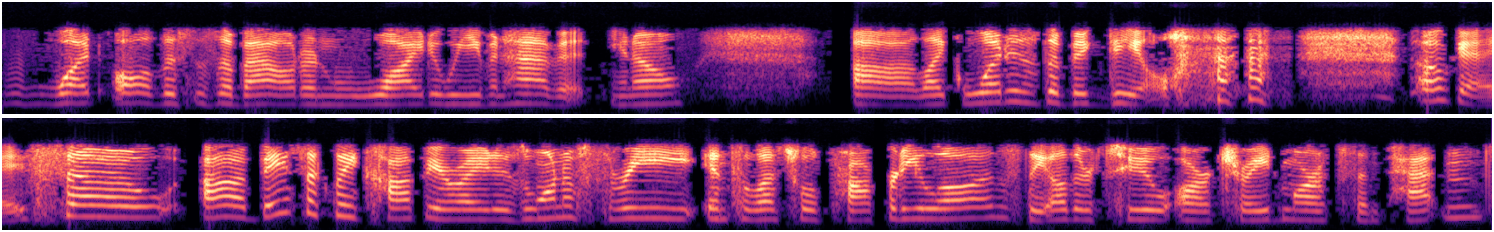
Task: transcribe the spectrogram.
what all this is about and why do we even have it, you know? Uh, like, what is the big deal? okay, so uh, basically copyright is one of three intellectual property laws. The other two are trademarks and patents.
